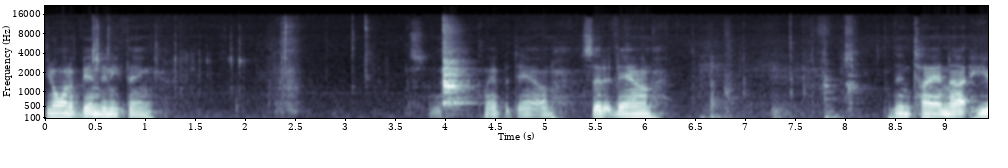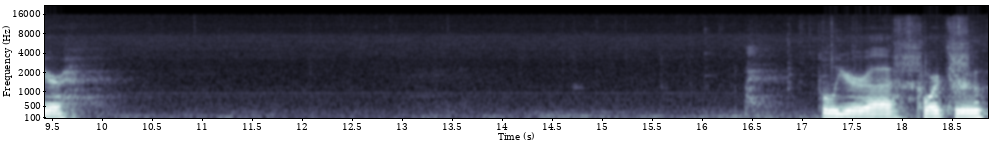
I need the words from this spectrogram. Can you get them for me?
You don't want to bend anything. So clamp it down, set it down, then tie a knot here. Pull your uh, cord through.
